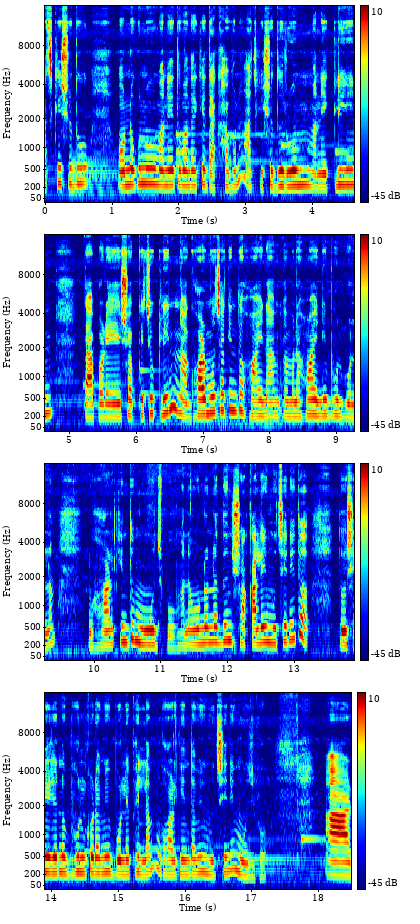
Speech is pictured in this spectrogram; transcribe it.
আজকে শুধু অন্য কোনো মানে তোমাদেরকে দেখাবো না, আজকে শুধু রুম মানে ক্লিন তারপরে সব কিছু ক্লিন না, ঘর মোছা কিন্তু হয় না মানে হয়নি, ভুল বললাম। ঘর কিন্তু মুছবো মানে অন্যান্য দিন সকালেই মুছে নিই তো তো সেই জন্য ভুল করে আমি বলে ফেললাম, ঘর কিন্তু আমি মুছে নিই মুছবো। আর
